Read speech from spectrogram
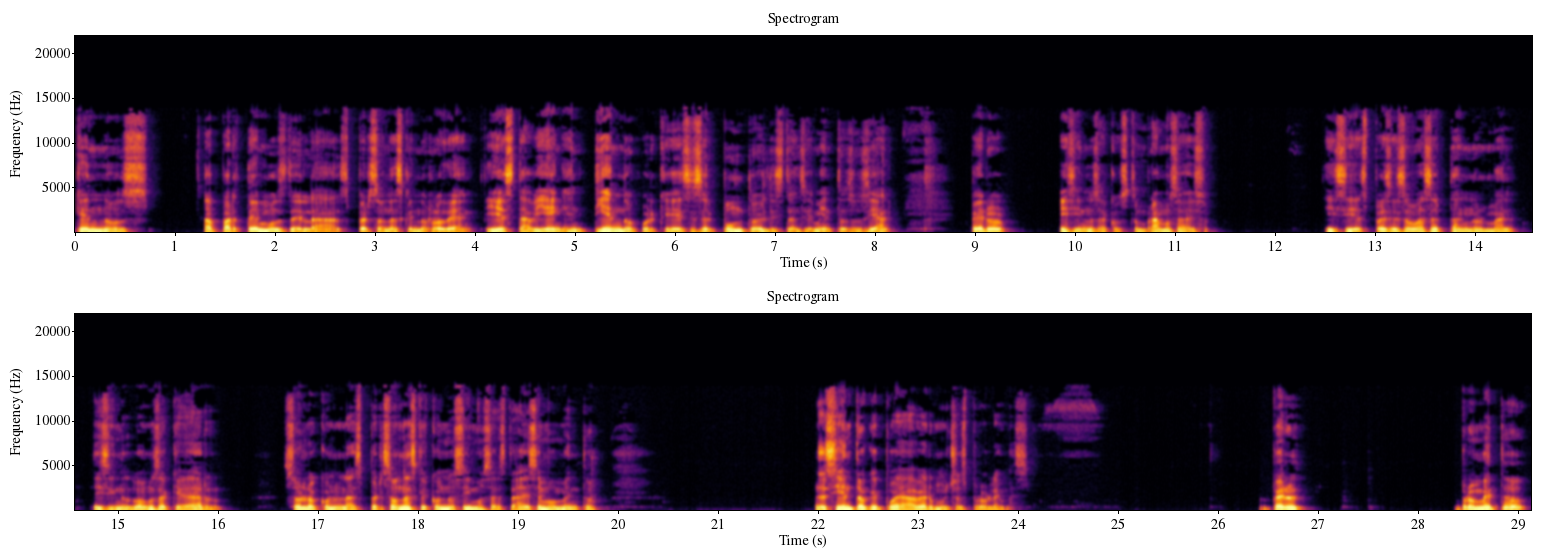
que nos apartemos de las personas que nos rodean. Y está bien, entiendo, porque ese es el punto del distanciamiento social. Pero, ¿y si nos acostumbramos a eso? ¿Y si después eso va a ser tan normal? ¿Y si nos vamos a quedar solo con las personas que conocimos hasta ese momento? siento que puede haber muchos problemas. Pero prometo,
